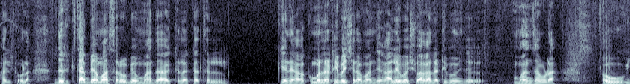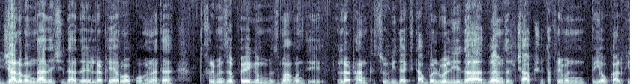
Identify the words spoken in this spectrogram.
پیل کوله دغه کتاب بیا ما سره و بیا ما دا کله کتل یعنې هغه کومه لټۍ به چې راباندې غالبه شوه هغه لټۍ به مې د منځه وړه او جالب هم دا دی چې دا د لټۍ ارواپوهنه ده تقریبا زه پوهېږم زما غوندې لټان که څوک دا کتاب به لولي دا دویم ځل چاپ شو تقریبا په یو کال کې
